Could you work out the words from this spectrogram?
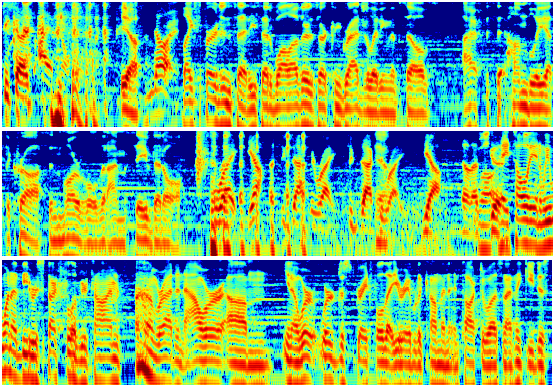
because I have Yeah. no, none. Like Spurgeon said, he said, while others are congratulating themselves, I have to sit humbly at the cross and marvel that I'm saved at all. right. Yeah, that's exactly right. That's exactly Yeah. right. Yeah. No, that's well, good. hey Tullian, we want to be respectful of your time. It's, we're at an hour. Um, you know, we're we're just grateful that you're able to come in and talk to us, and I think you just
